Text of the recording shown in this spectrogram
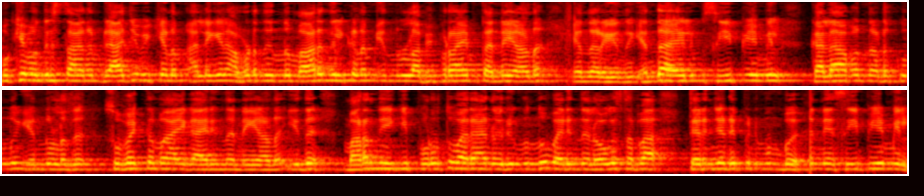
മുഖ്യമന്ത്രി സ്ഥാനം രാജിവെക്കണം അല്ലെങ്കിൽ അവിടെ നിന്ന് മാറി നിൽക്കണം എന്നുള്ള അഭിപ്രായം തന്നെയാണ് എന്നറിയുന്നു. എന്തായാലും സി പി എമ്മിൽ കലാപം നടക്കുന്നു എന്നുള്ളത് സുവ്യക്തമായ കാര്യം തന്നെയാണ്. ഇത് മറന്നീക്കി പുറത്തു വരാൻ ഒരുങ്ങുന്നു. വരുന്ന ലോക്സഭാ തെരഞ്ഞെടുപ്പിന് മുമ്പ് തന്നെ സി പി എമ്മിൽ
